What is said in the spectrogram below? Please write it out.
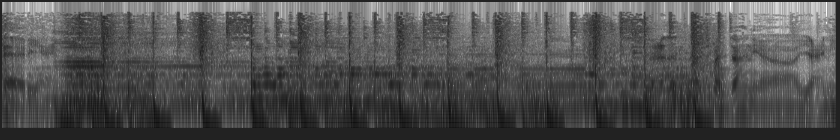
خير يعني. تهنئه يعني.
